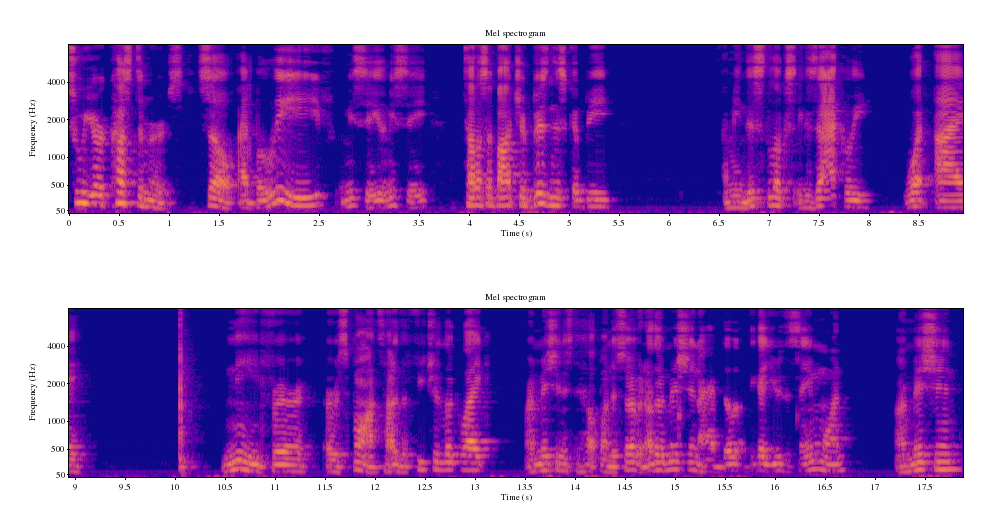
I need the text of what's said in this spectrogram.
to your customers? So I believe, let me see, let me see. Tell us about your business could be, I mean, this looks exactly what I need for a response. How does the future look like? Our mission is to help underserved. Another mission, I have, I think I used the same one. Our mission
